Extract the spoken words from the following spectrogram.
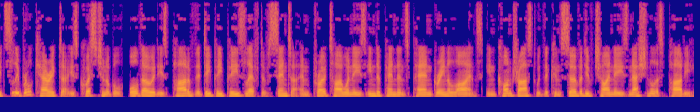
Its liberal character is questionable, although it is part of the DPP's left-of-center and pro-Taiwanese independence Pan-Green Alliance in contrast with the conservative Chinese Nationalist Party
